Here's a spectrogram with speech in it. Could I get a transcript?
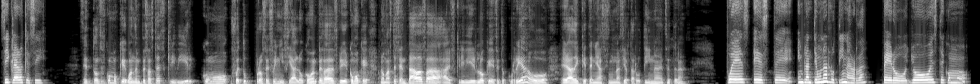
Sí, claro que sí. Entonces, como que cuando empezaste a escribir, ¿cómo fue tu proceso inicial? ¿O cómo empezaste a escribir? ¿Como que nomás te sentabas a, a escribir lo que se te ocurría? ¿O era de que tenías una cierta rutina, etcétera? Pues, este, implanté una rutina, ¿verdad? Pero yo, este, como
